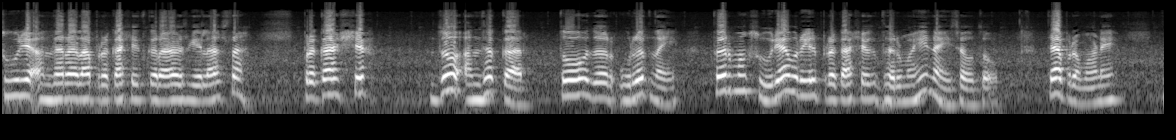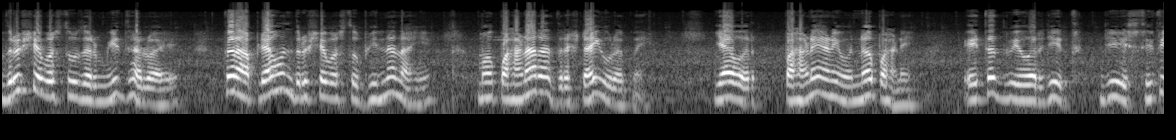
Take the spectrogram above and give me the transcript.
सूर्य अंधाराला प्रकाशित करावयास गेला असता प्रकाश जो अंधकार तो जर उरत नाही तर मग सूर्यावरील प्रकाशक धर्मही नाहीसा होतो. त्याप्रमाणे दृश्य वस्तू जर मीच झालो आहे तर आपल्याहून दृश्य वस्तू भिन्न नाही मग पाहणारा द्रष्टाही उरत नाही. यावर पाहणे आणि न पाहणे एतद विवर्जित जी स्थिती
